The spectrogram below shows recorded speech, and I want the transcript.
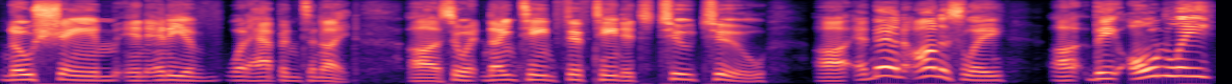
no shame in any of what happened tonight. Uh, so at 1915, it's 2 2. Uh, and then, honestly, uh, the only,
